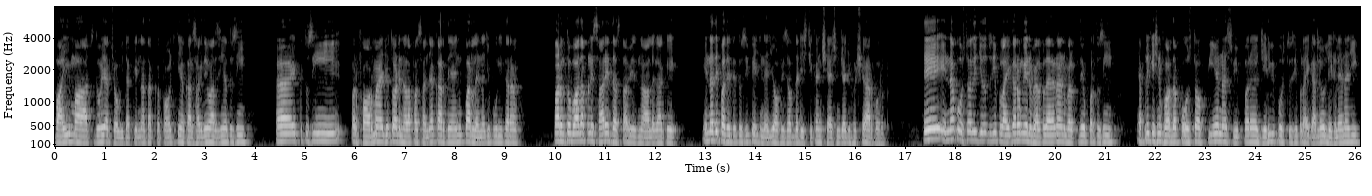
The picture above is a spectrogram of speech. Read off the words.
22 ਮਾਰਚ 2024 ਤੱਕ ਇਹਨਾਂ ਤੱਕ ਪਹੁੰਚਦੀਆਂ ਕਰ ਸਕਦੇ ਹੋ ਅਰਜ਼ੀਆਂ ਤੁਸੀਂ। ਇੱਕ ਤੁਸੀਂ ਪਰਫਾਰਮਾ ਹੈ ਜੋ ਤੁਹਾਡੇ ਨਾਲ ਆਪਾਂ ਸਾਂਝਾ ਕਰਦੇ ਆ ਇਹਨੂੰ ਭਰ ਲੈਣਾ ਜੀ ਪੂਰੀ ਤਰ੍ਹਾਂ। ਭਰਨ ਤੋਂ ਬਾਅਦ ਆਪਣੇ ਸਾਰੇ ਦਸਤਾਵੇਜ਼ ਨਾਲ ਲਗਾ ਕੇ ਇਹਨਾਂ ਦੇ ਪਤੇ ਤੇ ਤੁਸੀਂ ਭੇਜਣਾ ਜੀ ਆਫਿਸ ਆਫ ਦਾ ਡਿਸਟ੍ਰਿਕਟ ਐਂਡ ਸੈਸ਼ਨ ਜੱਜ ਹੁਸ਼ਿਆਰਪੁਰ। ਅਤੇ ਇਹਨਾਂ ਪੋਸਟਾਂ ਲਈ ਜਦੋਂ ਤੁਸੀਂ ਅਪਲਾਈ ਕਰੋਗੇ ਇਨਵੈਲਪ ਲੈ ਲੈਣਾ ਇਨਵੈਲਪ ਦੇ ਉੱਪਰ ਤੁਸੀਂ ਐਪਲੀਕੇਸ਼ਨ ਫॉर ਦਾ ਪੋਸਟ ਆਫ ਪੀਐਨ ਸਵੀਪਰ ਜਿਹੜੀ ਵੀ ਪੋਸਟ ਤੁਸੀਂ ਅਪਲਾਈ ਕਰ ਲਿਓ ਲਿਖ ਲੈਣਾ ਜੀ।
